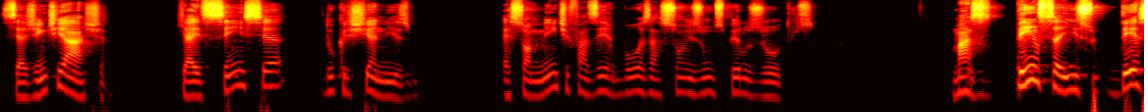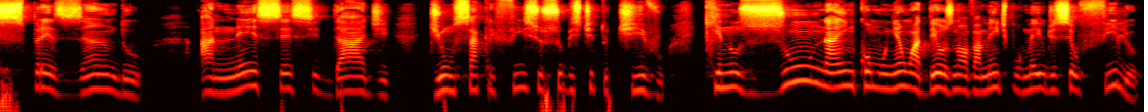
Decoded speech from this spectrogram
Se a gente acha que a essência do cristianismo é somente fazer boas ações uns pelos outros, mas pensa isso desprezando a necessidade de um sacrifício substitutivo que nos una em comunhão a Deus novamente por meio de seu Filho,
